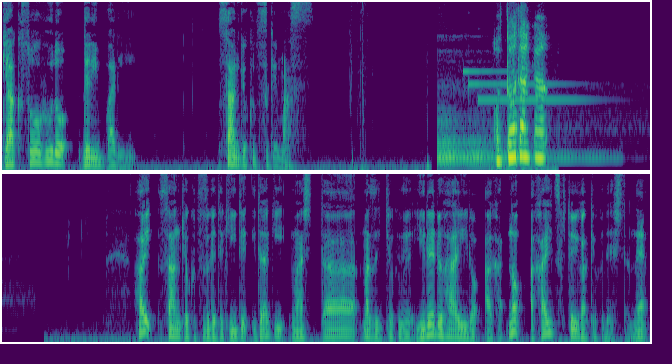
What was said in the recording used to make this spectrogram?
逆走フードデリバリー、3曲続けます。音だがはい、3曲続けて聴いていただきました。まず1曲目、揺れる灰色赤の赤い月という楽曲でしたね。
